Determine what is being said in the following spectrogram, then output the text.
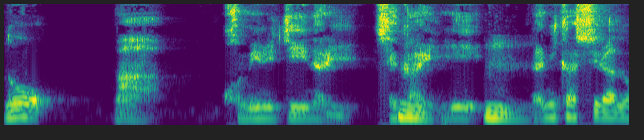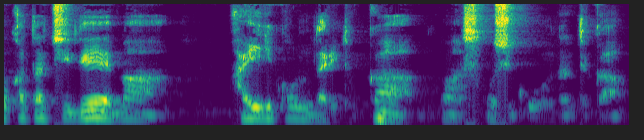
の、まあ、コミュニティなり、世界にうん、何かしらの形で、まあ、入り込んだりとか、まあ少しこう、なんていうか、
